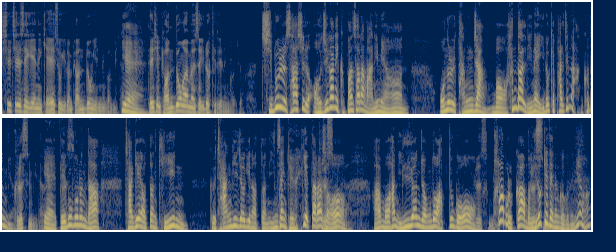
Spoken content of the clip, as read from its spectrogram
실질 세계에는 계속 이런 변동이 있는 겁니다. 예. 대신 변동하면서 이렇게 되는 거죠. 집을 사실 어지간히 급한 사람 아니면 오늘 당장 뭐 한 달 이내 이렇게 팔지는 않거든요. 그렇습니다. 예, 대부분은 그렇습니다. 다 자기의 어떤 긴 그 장기적인 어떤 인생 계획에 따라서 아 뭐 한 1년 정도 앞두고 그렇습니다. 팔아볼까 뭐 그렇습니다. 이렇게 되는 거거든요.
